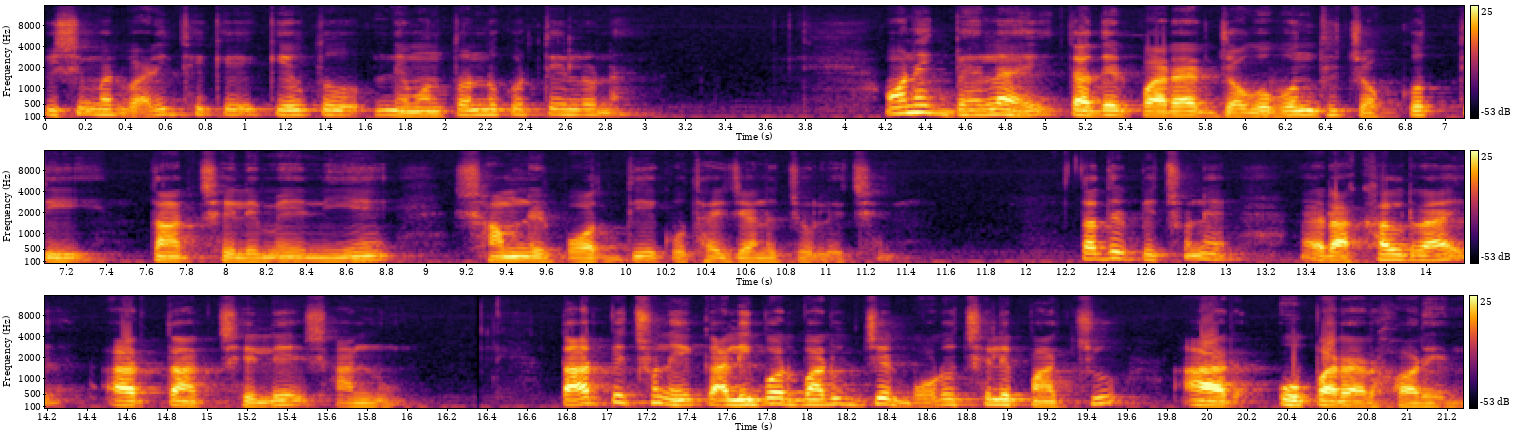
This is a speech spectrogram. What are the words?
পিসিমার বাড়ি থেকে কেউ তো নেমন্তন্ন করতে এলো না। অনেক বেলায় তাদের পাড়ার জগবন্ধু চক্রবর্তী তাঁর ছেলে মেয়ে নিয়ে সামনের পথ দিয়ে কোথায় যেন চলেছেন। তাদের পেছনে রাখাল রায় আর তার ছেলে শানু তার পেছনে কালীবর বারুজ্যের বড় ছেলে পাঁচু আর ওপাড়ার হরেন।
